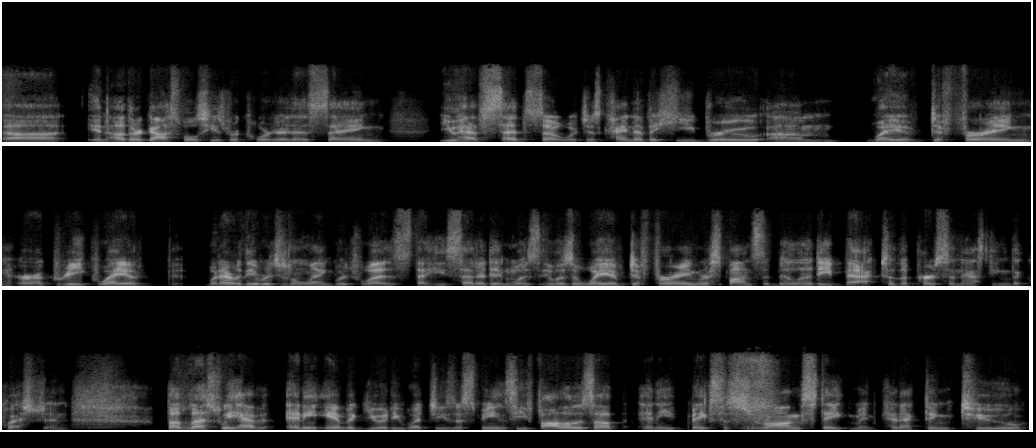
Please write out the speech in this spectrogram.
Uh, in other gospels, he's recorded as saying, You have said so, which is kind of a Hebrew um, way of deferring or a Greek way of whatever the original language was that he said it in was it was a way of deferring responsibility back to the person asking the question. But lest we have any ambiguity what Jesus means, he follows up and he makes a strong statement connecting two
